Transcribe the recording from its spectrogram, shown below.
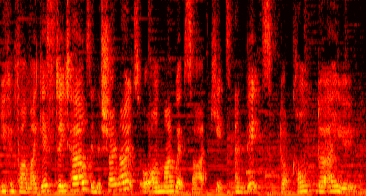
You can find my guest details in the show notes or on my website kitsandbits.com.au.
